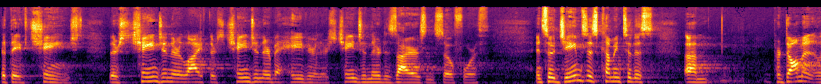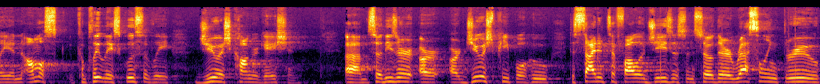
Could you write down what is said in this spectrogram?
that they've changed. There's change in their life, there's change in their behavior, there's change in their desires, and so forth. And so James is coming to this um, predominantly and almost completely exclusively Jewish congregation. Um, so these are, are, are, Jewish people who decided to follow Jesus, and so they're wrestling through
